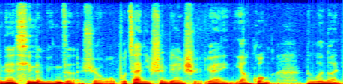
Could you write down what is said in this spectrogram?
今天信的名字是我不在你身边时，愿阳光能温暖你。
